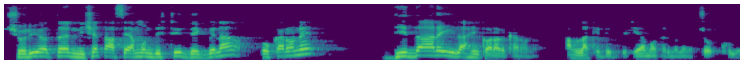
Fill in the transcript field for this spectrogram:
শরীয়তের নিষেধ আছে এমন দৃষ্টি দেখবে না ও কারণে দিদারে ইলাহি করার কারণে। আল্লাহকে দেখবে কি আমাদের মনে চোখ খুলে।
